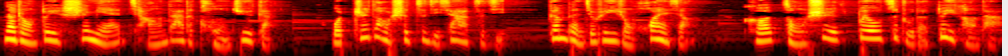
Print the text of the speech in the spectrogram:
那种对失眠强大的恐惧感，我知道是自己吓自己，根本就是一种幻想，可总是不由自主的对抗它。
